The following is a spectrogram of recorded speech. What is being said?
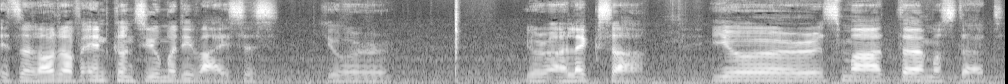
It's a lot of end consumer devices. Your your Alexa, your smart thermostat,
